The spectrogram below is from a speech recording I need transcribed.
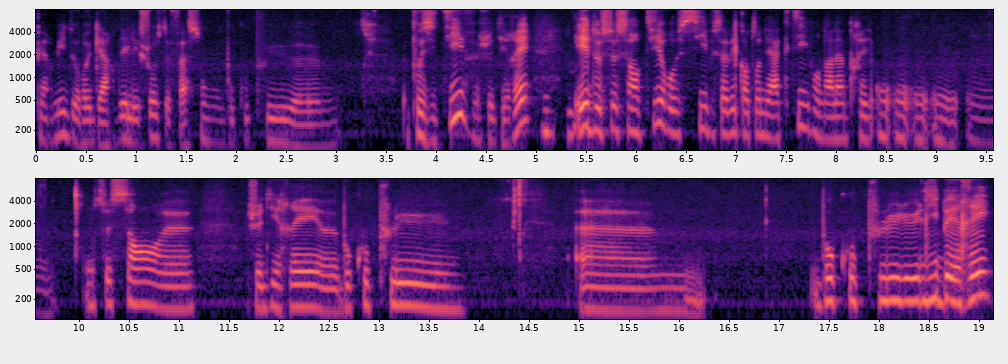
permis de regarder les choses de façon beaucoup plus euh, positive, je dirais, mhm. et de se sentir aussi, vous savez, quand on est active, on a l'impression, on se sent, je dirais, beaucoup plus beaucoup plus libéré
